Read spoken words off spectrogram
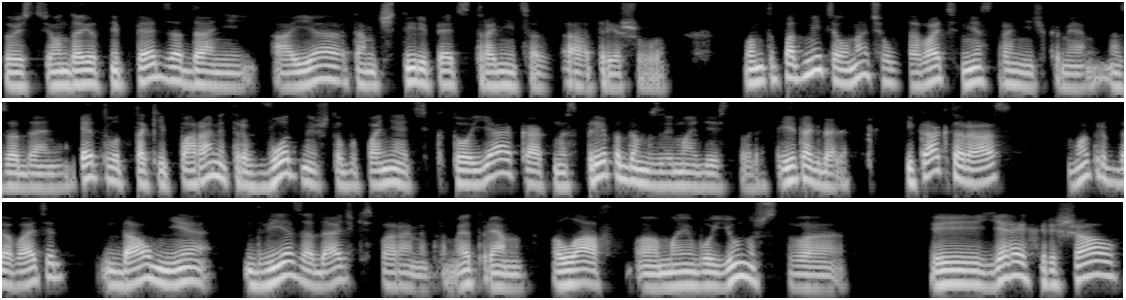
То есть он дает мне пять заданий, а я там 4-5 страниц отрешиваю. Он-то подметил, начал давать мне страничками задания. Это вот такие параметры вводные, чтобы понять, кто я, как мы с преподом взаимодействовали и так далее. И как-то раз мой преподаватель дал мне две задачки с параметром. Это прям лав э, моего юношества. И я их решал,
